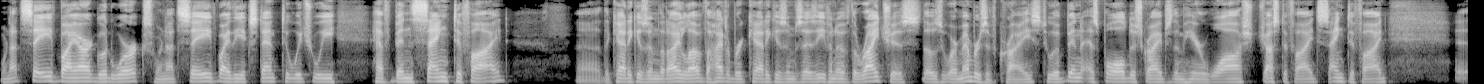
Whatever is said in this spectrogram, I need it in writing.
We're not saved by our good works. We're not saved by the extent to which we have been sanctified. Uh, the catechism that I love, the Heidelberg Catechism, says even of the righteous, those who are members of Christ, who have been, as Paul describes them here, washed, justified, sanctified, uh,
